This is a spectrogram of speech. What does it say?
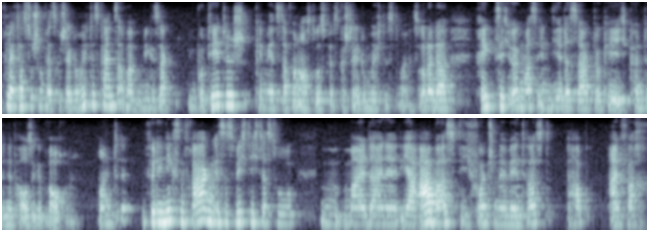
Vielleicht hast du schon festgestellt, du möchtest keins, aber wie gesagt, hypothetisch gehen wir jetzt davon aus, du hast festgestellt, du möchtest eins. Oder da regt sich irgendwas in dir, das sagt, okay, ich könnte eine Pause gebrauchen. Und für die nächsten Fragen ist es wichtig, dass du mal deine Ja-Abers, die ich vorhin schon erwähnt hast, hab, einfach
